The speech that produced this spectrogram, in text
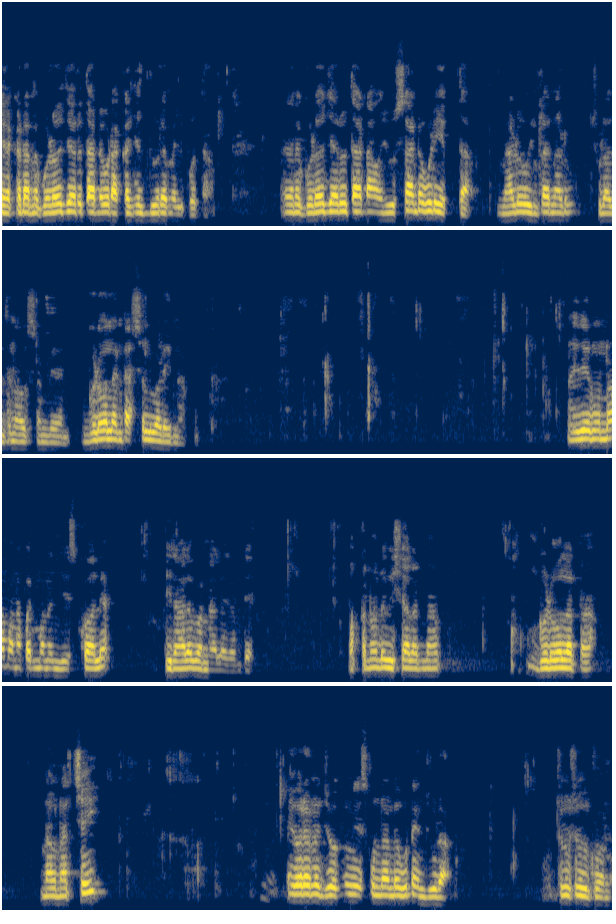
ఎక్కడన్నా గొడవ జరుగుతా అంటే కూడా అక్కడి నుంచి దూరం వెళ్ళిపోతాం. ఏదైనా గొడవ జరుగుతా అంటే చూస్తా అంటే కూడా చెప్తా. నడు ఇంట్లో నడు చూడాల్సిన అవసరం లేదని. గొడవలు అంటే అస్సలు పడేది నాకు. ఏదేమున్నా మన పని మనం చేసుకోవాలి. తినాలి వండాలి అంతే. పక్కన వాళ్ళ విషయాలన్నా గొడవలన్నా నాకు నచ్చాయి. ఎవరైనా జోక్యం చేసుకుంటానో కూడా నేను చూడ. చూసి ఊరుకోను.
